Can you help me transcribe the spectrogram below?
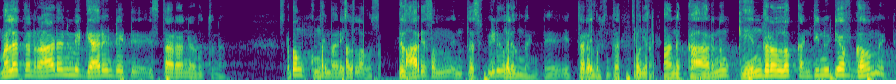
మళ్ళీ అతను రాడని మీకు గ్యారంటీ ఇస్తారా? అని అడుగుతున్నా. అవసరం. ఇంత స్పీడ్గా ఉందంటే ఇతర దానికి కారణం కేంద్రంలో continuity of government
